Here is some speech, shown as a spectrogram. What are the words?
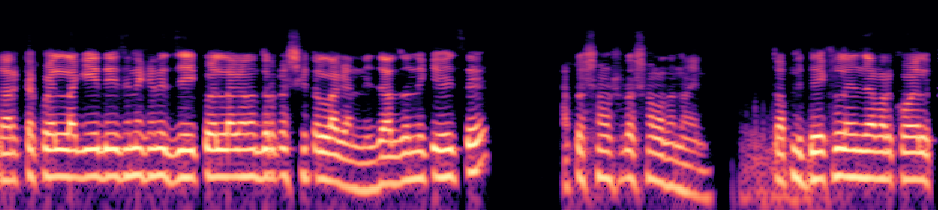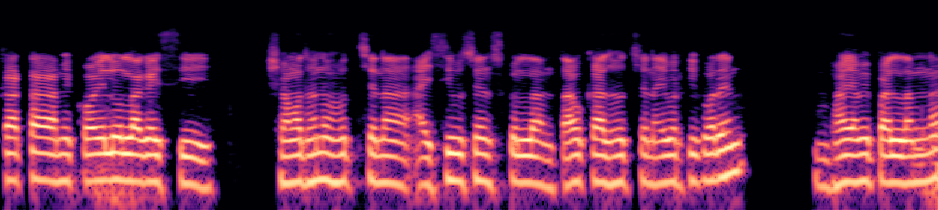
তার একটা কয়েল লাগিয়ে দিয়েছেন এখানে, যেই কয়েল লাগানোর দরকার সেটা লাগাননি। যার জন্য কি হয়েছে? আপনার সমস্যাটার সমাধান হয়নি। তো আপনি দেখলেন যে আমার কয়েল কাটা, আমি কয়েলও লাগাইছি, সমাধানও হচ্ছে না আইসিইউ চেঞ্জ করলাম, তাও কাজ হচ্ছে না। এবার কি করেন? ভাই, আমি পারলাম না।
